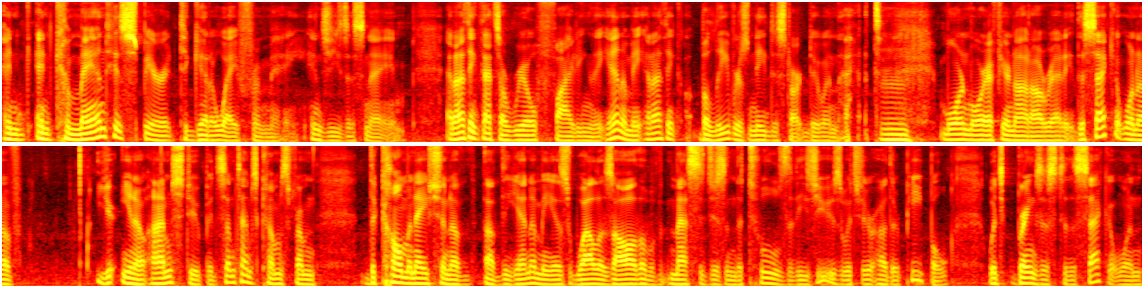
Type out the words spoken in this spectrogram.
and and command his spirit to get away from me in Jesus' name. And I think that's a real fighting the enemy. And I think believers need to start doing that mm. more and more if you're not already. The second one of you, you know, I'm stupid sometimes comes from the culmination of, of the enemy as well as all the messages and the tools that he's used, which are other people, which brings us to the second one,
